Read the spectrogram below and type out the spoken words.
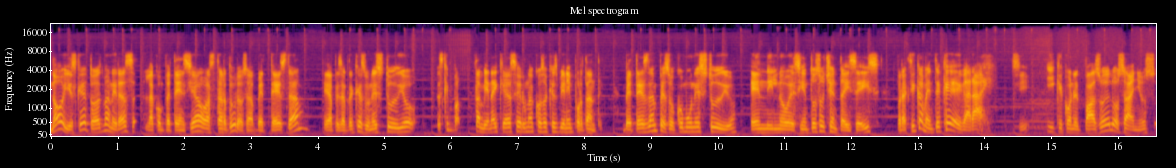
No, y es que de todas maneras la competencia va a estar dura. O sea, Bethesda, eh, a pesar de que es un estudio, es que también hay que hacer una cosa que es bien importante. Bethesda empezó como un estudio en 1986 prácticamente que de garaje, ¿sí? Y que con el paso de los años,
